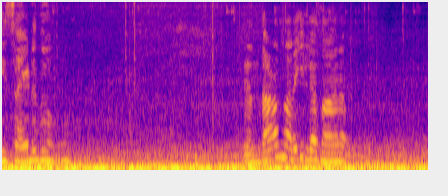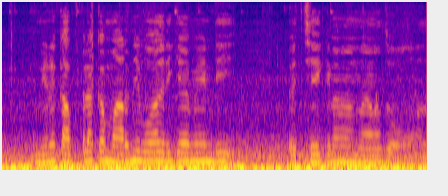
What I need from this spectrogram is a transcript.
ഈ സൈഡ് നോക്കൂ. എന്താണെന്ന് അറിയില്ല സാധനം. ഇങ്ങനെ കപ്പലൊക്കെ മറിഞ്ഞു പോകാതിരിക്കാൻ വേണ്ടി വെച്ചേക്കണമെന്നാണ് തോന്നുന്നത്.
